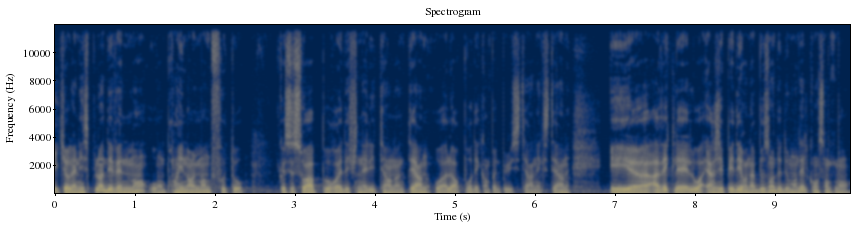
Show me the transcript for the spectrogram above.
et qui organise plein d'événements où on prend énormément de photos, que ce soit pour des finalités en interne ou alors pour des campagnes publicitaires en externe. Et euh, avec les lois RGPD, on a besoin de demander le consentement.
